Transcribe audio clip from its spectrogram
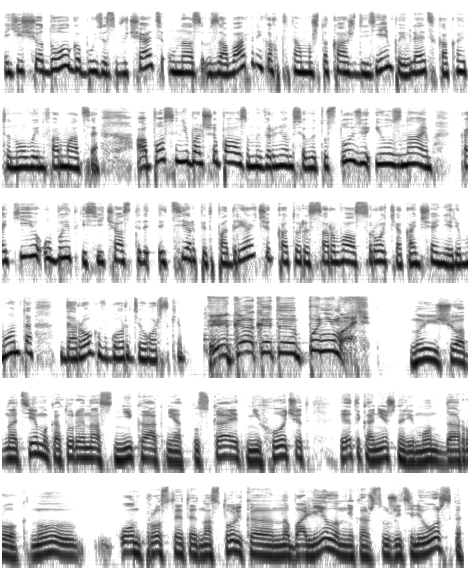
еще долго будет звучать у нас в заварниках, потому что каждый день появляется какая-то новая информация. А после небольшой паузы мы вернемся в эту студию и узнаем, какие убытки сейчас терпит подрядчик, который сорвал сроки окончания ремонта дорог в городе Орске. И как это понимать? Ну и еще одна тема, которая нас никак не отпускает, не хочет, это, конечно, ремонт дорог. Ну, он просто это настолько наболело, мне кажется, у жителей Орска,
